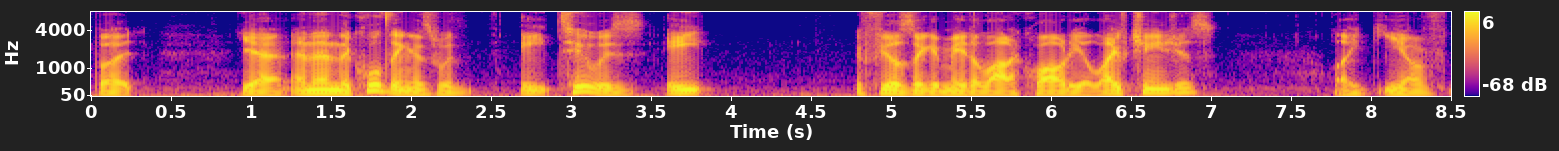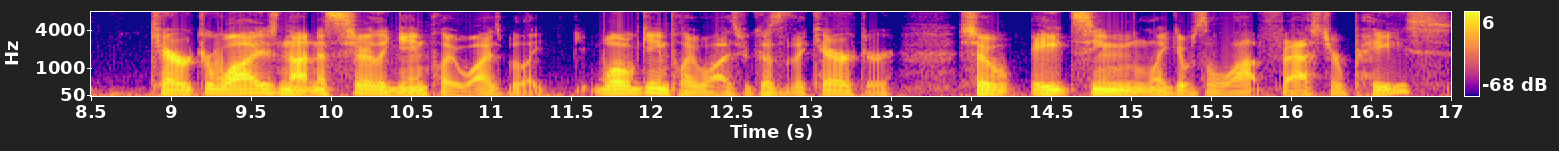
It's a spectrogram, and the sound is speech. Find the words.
but yeah, and then the cool thing is with eight two is eight, it feels like it made a lot of quality of life changes, like you know character wise, not necessarily gameplay wise, but like well, gameplay wise because of the character. So eight seemed like it was a lot faster pace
